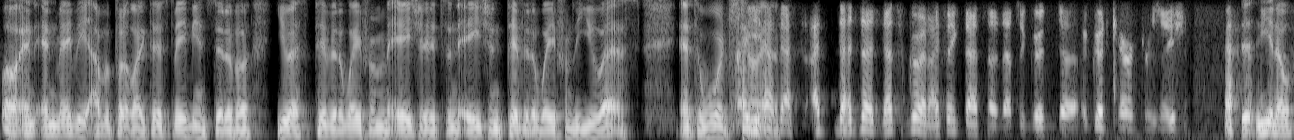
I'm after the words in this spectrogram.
Well, and, and maybe I would put it like this: maybe instead of a U.S. pivot away from Asia, it's an Asian pivot away from the U.S. and towards China. Yeah, that's I, that, that, that's good. I think that's a, that's a good uh, a good characterization. you know,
